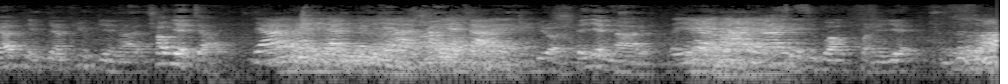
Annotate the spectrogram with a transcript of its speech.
ရားပြင်ပြန်ပြုပြင်တာ6ရက်ကြာတယ်ဘုရားပြင်ပြန်ပြုပြင်တာ6ရက်ကြာတယ်ပြီးတော့တရက်နာတယ်တရက်နာတယ်စုပေါင်း9ရက်စုပေါ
